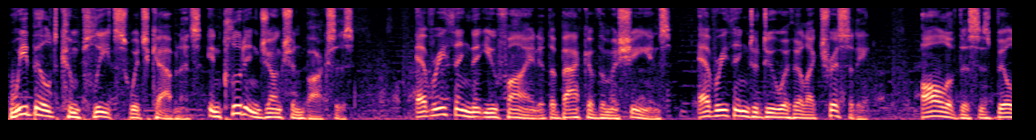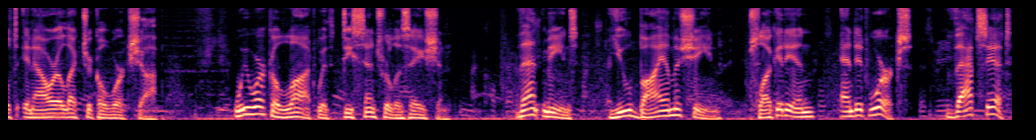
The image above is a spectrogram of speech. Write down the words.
We build complete switch cabinets, including junction boxes. Everything that you find at the back of the machines, everything to do with electricity, all of this is built in our electrical workshop. We work a lot with decentralization. That means you buy a machine, plug it in, and it works. That's it.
